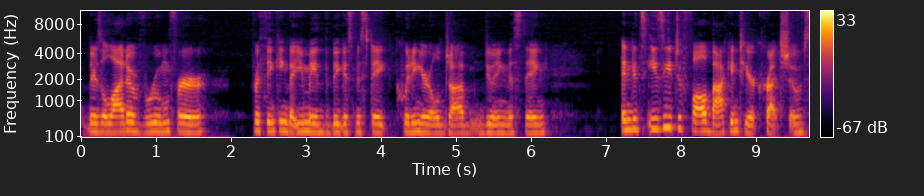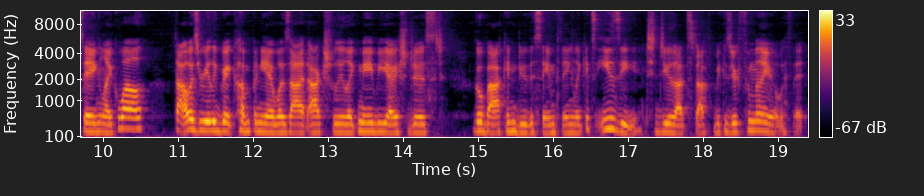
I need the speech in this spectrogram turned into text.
There's a lot of room for for thinking that you made the biggest mistake quitting your old job doing this thing. And it's easy to fall back into your crutch of saying like well that was really great company i was at. Actually like maybe i should just go back and do the same thing. Like it's easy to do that stuff because you're familiar with it.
